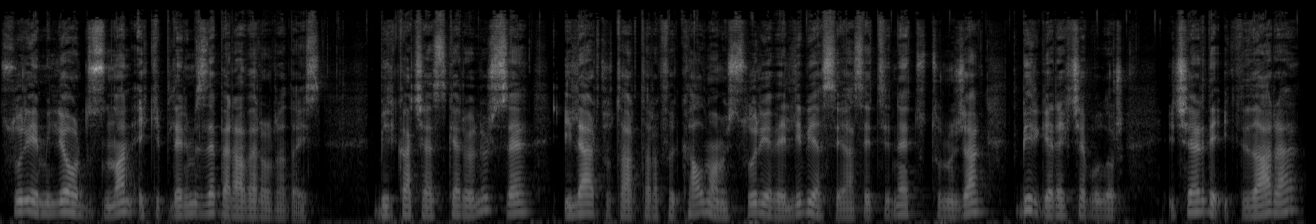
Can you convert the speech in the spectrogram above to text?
Suriye Milli Ordusu'ndan ekiplerimizle beraber oradayız. Birkaç asker ölürse iler tutar tarafı kalmamış Suriye ve Libya siyasetine tutunacak bir gerekçe bulur. İçeride iktidara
